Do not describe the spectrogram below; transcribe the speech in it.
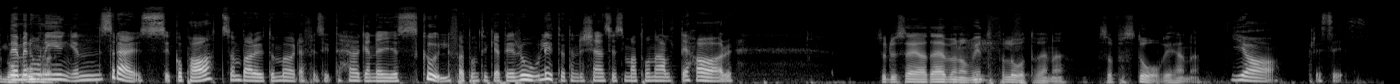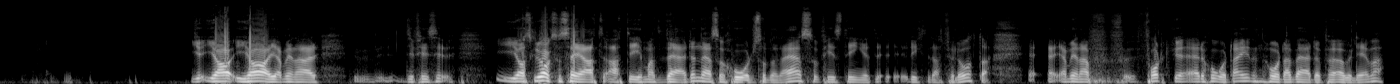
Nej, men hon är ju ingen sådär psykopat som bara är ute och mördar för sitt höga nöjes skull, för att hon tycker att det är roligt, utan det känns ju som att hon alltid har Så du säger att även om vi inte förlåter henne så förstår vi henne? Ja, precis. Ja, ja, jag menar, det finns, jag skulle också säga att, att i och med att världen är så hård som den är så finns det inget riktigt att förlåta. Jag menar, folk är hårda i den hårda världen för att överleva.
